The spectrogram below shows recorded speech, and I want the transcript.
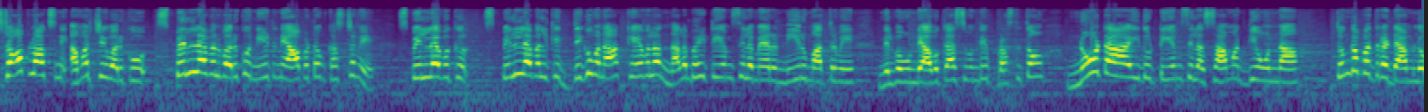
స్టాప్ లాక్స్ని అమర్చే వరకు స్పిల్ లెవెల్ వరకు నీటిని ఆపటం కష్టమే. స్పిల్ లెవెల్ స్పిల్ లెవెల్కి దిగువన కేవలం నలభై టీఎంసీల మేర నీరు మాత్రమే నిల్వ ఉండే అవకాశం ఉంది. ప్రస్తుతం నూట ఐదు టీఎంసీల సామర్థ్యం ఉన్న తుంగభద్ర డ్యామ్లో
